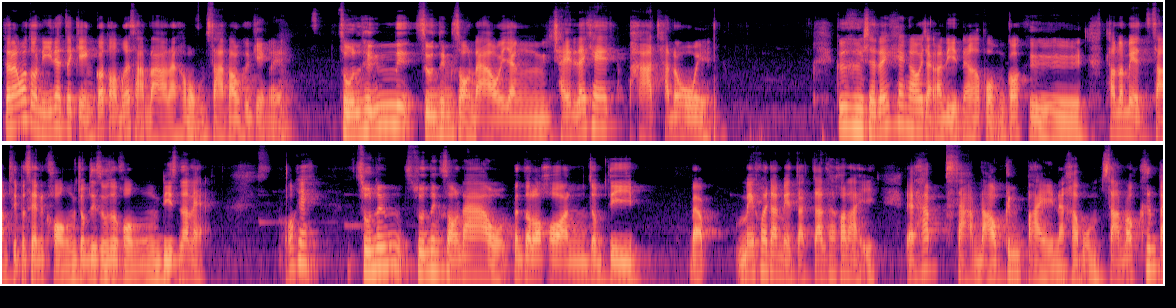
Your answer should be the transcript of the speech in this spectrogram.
แสดงว่าตัวนี้เนี่ยจะเก่งก็ต่อเมื่อสามดาวนะครับผมสามดาวคือเก่งเลยศูนย์ถึงศูนย์ถึงสองดาวยังใช้ได้แค่พาร์ทชาร์โดเวก็คือใช้ได้แค่เงาจากอดีตนะครับผมก็คือทำดาเมจสามสิบเปอร์เซ็นต์ของโจมตีสูงสุดของดิสนั่นแหละ โอเคศูนย์ถึงศูนย์ถึงสองดาว เป็นตัวละครโจมตีแบบไม่ค่อยดาเมจจัดจ้านเท่าไหร่ แต่ถ้าสามดาวขึ้นไปนะครับผมสามดาวขึ้นไป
